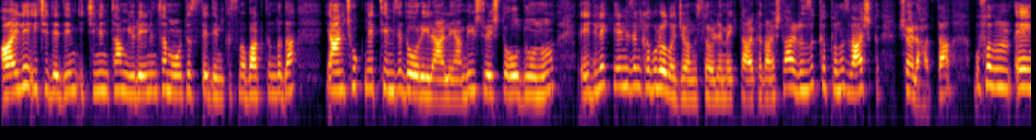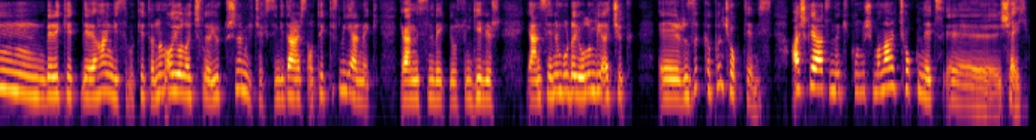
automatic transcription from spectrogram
Aile içi dediğim içinin tam yüreğinin tam ortası dediğim kısma baktığımda da yani çok net temize doğru ilerleyen bir süreçte olduğunu, e, dileklerinizin kabul olacağını söylemekte arkadaşlar. Rızık kapınız ve aşk şöyle hatta bu falın en bereketli hangisi bu Keta'nın? O yol açılıyor. Yurt dışına mı gideceksin? Gidersin. O teklif mi gelmek? Gelmesini bekliyorsun. Gelir. Yani senin burada yolun bir açık. E, rızık kapın çok temiz. Aşk hayatındaki konuşmalar çok net e, şey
